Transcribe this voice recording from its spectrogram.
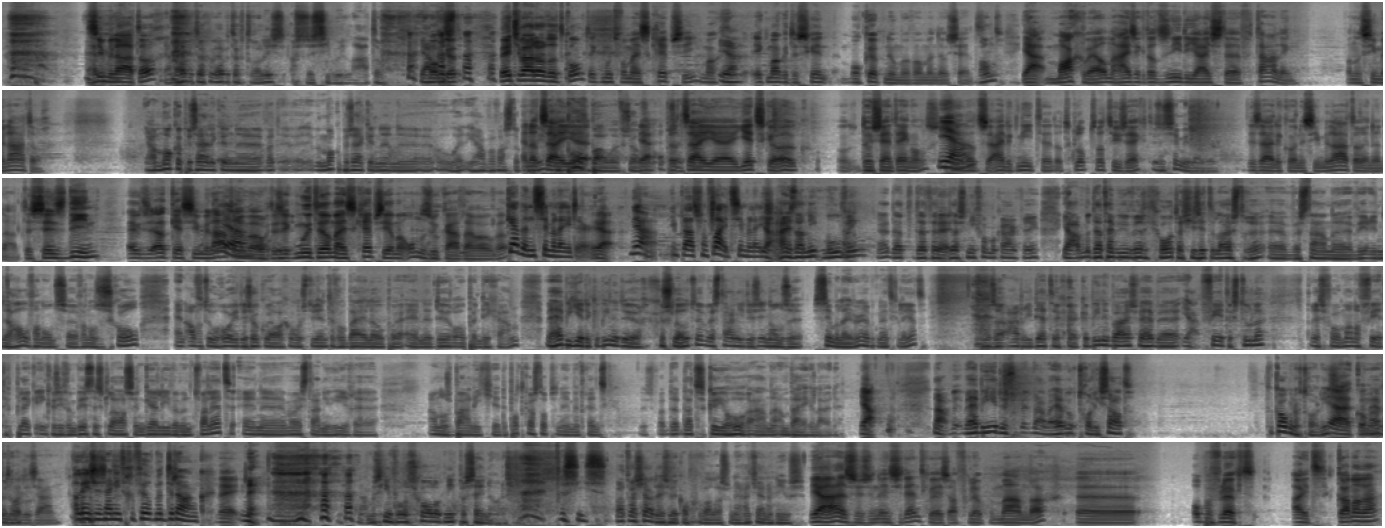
simulator. Ja, we hebben toch, we hebben toch trolleys als de simulator. Ja, Mock-up. dus- Weet je waardoor dat komt? Ik moet voor mijn scriptie, mag, Ja. ik mag het dus geen mock-up noemen van mijn docent. want? Ja, mag wel, maar hij zegt dat is niet de juiste vertaling van een simulator. Ja, mock-up is eigenlijk een... eh wat, eh, mock-up is eigenlijk een... eh, ja, wat was het ook En dat zei, eh, proefbouwen of zo. Ja, dat zei eh Jitske ook, docent Engels. Ja. Nee, dat is eigenlijk niet, eh, dat klopt wat u zegt. Het is een simulator. Het is eigenlijk gewoon een simulator inderdaad. Dus sindsdien heb ik dus elke keer simulator Ja. in mijn hoofd. Dus ik moet heel mijn scriptie, heel mijn onderzoek gaat daarover. Cabin simulator. Ja. Ja, in plaats van flight simulation. Ja, hij is dan niet moving. Hè, dat, dat, Nee. dat is niet voor elkaar gekregen. Ja, dat hebben jullie wellicht gehoord als je zit te luisteren. Eh, we staan eh, weer in de hal van, ons, eh, van onze school. En af en toe hoor je dus ook wel gewoon studenten voorbij lopen en de deuren open en dicht gaan. We hebben hier de cabinedeur gesloten. We staan hier dus in onze simulator, heb ik net geleerd. Onze A330 eh, cabinebuis. We hebben ja, 40 stoelen. Er is voor een man of 40 plek, inclusief een business class, een galley. We hebben een toilet. En eh, wij staan nu hier eh, aan ons balietje de podcast op te nemen met Renske. Dus dat, dat kun je horen aan, aan bijgeluiden. Ja. Nou, we, we hebben hier dus, nou, we hebben ook trolleys zat. Er komen nog trolleys. ja er hebben nog nog. eens aan. Alleen ze zijn niet gevuld met drank. Nee, Nee. nou, misschien voor een school ook niet per se nodig. Precies. Wat was jou deze week opgevallen, Sonne? Had jij nog nieuws? Ja, er is dus een incident geweest afgelopen maandag. eh, op een vlucht uit Canada.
